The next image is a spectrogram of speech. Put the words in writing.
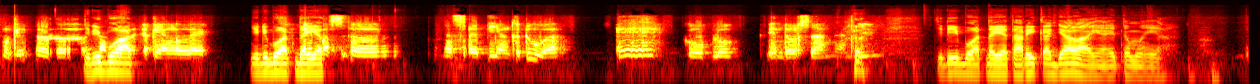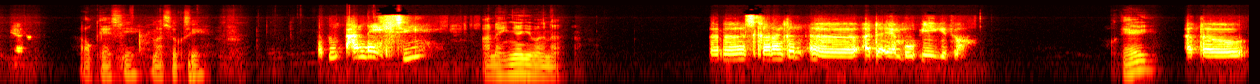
Mungkin eh, Jadi buat- banyak yang nge-lag. jadi buat Eh, daya pas eh, yang slide yang kedua, eh goblok endorsan jadi buat daya tarik aja lah ya itu mah ya Ya. oke sih masuk sih Tapi aneh sih. anehnya gimana Eh, sekarang kan eh, ada MUI gitu oke atau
